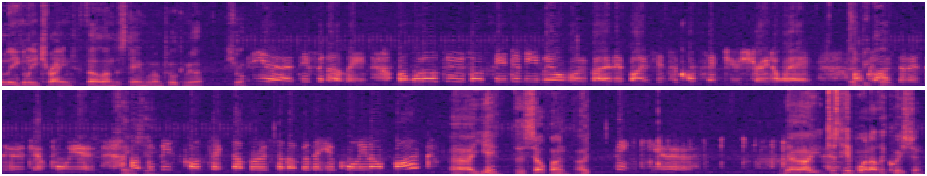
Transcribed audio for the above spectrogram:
they're legally trained. They'll understand what I'm talking about. Sure. Yeah, definitely. But what I'll do is I'll send an email over and advise them to contact you straight away. That'd I'll be class cool. it as urgent for you. Thank um, you. The best contact number is the number that you're calling off, Mark? Uh, yeah, the cell phone. I, Thank you. no, I just have one other question.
